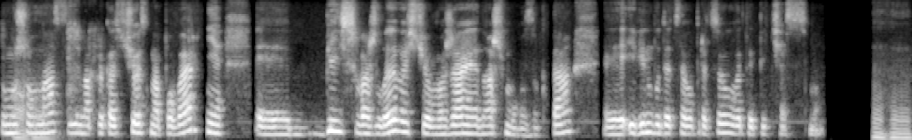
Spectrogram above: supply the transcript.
тому що в нас є, наприклад, щось на поверхні е, більш важливе, що вважає наш мозок, та е, і він буде це опрацьовувати під час сну. Угу.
